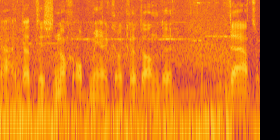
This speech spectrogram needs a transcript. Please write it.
Ja, dat is nog opmerkelijker dan de datum.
